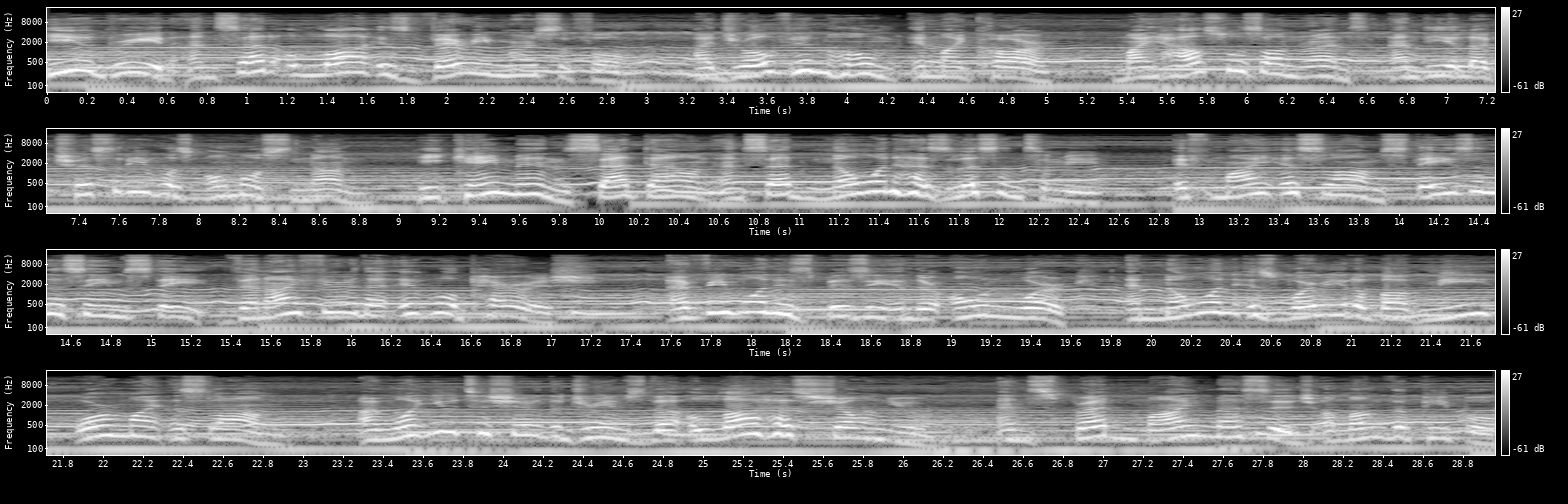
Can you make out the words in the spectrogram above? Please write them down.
He agreed and said Allah is very merciful. I drove him home in my car. My house was on rent and the electricity was almost none. He came in, sat down and said no one has listened to me. If my Islam stays in the same state, then I fear that it will perish. Everyone is busy in their own work, and no one is worried about me or my Islam. I want you to share the dreams that Allah has shown you, and spread my message among the people.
